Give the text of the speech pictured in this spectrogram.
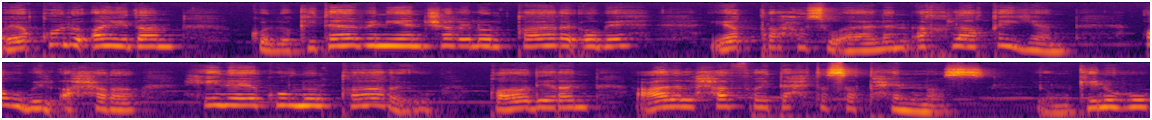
ويقول أيضا كل كتاب ينشغل القارئ به يطرح سؤالا أخلاقيا أو بالأحرى حين يكون القارئ قادرا على الحفر تحت سطح النص. يمكنه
